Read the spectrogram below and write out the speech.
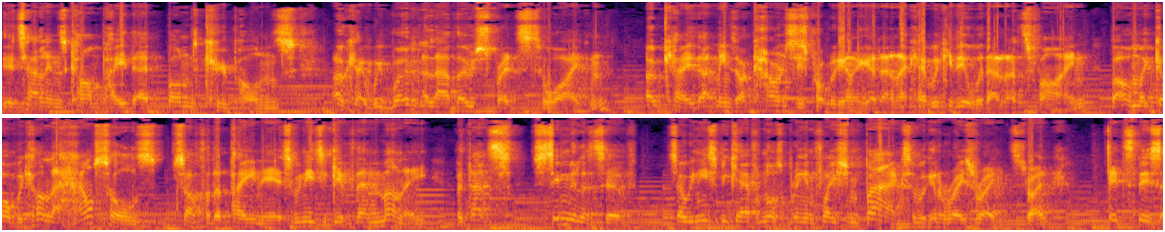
the Italians can't pay their bond coupons. Okay, we won't allow those spreads to widen. Okay, that means our currency is probably going to go down. Okay, we can deal with that, that's fine. But oh my god, we can't let households suffer the pain here, so we need to give them money. But that's stimulative, so we need to be careful not to bring inflation back, so we're going to raise rates, right? It's this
